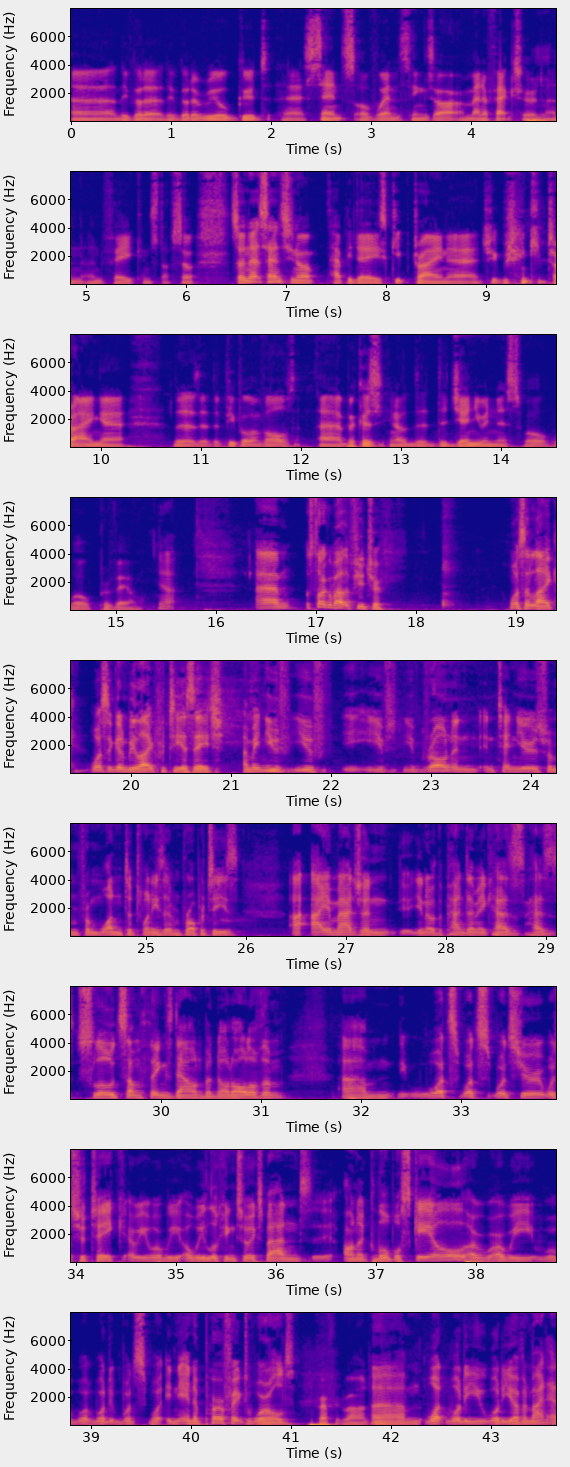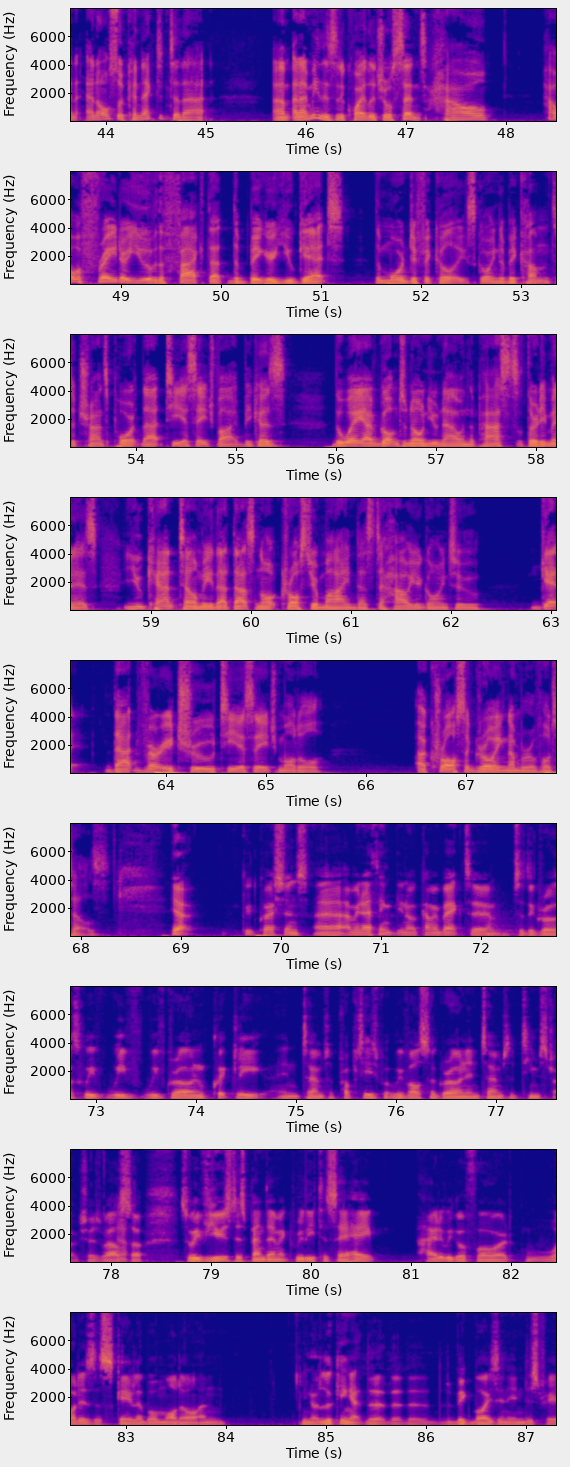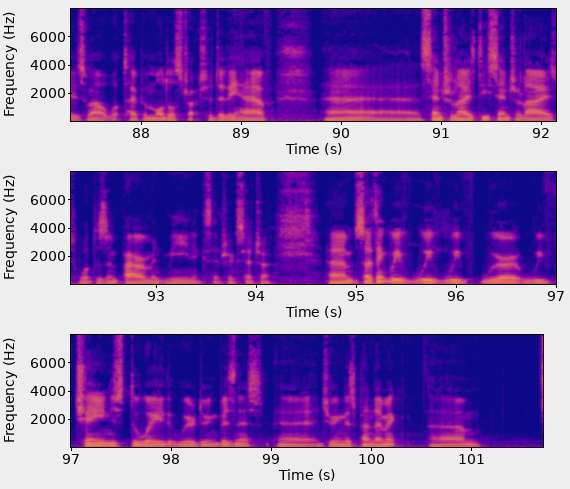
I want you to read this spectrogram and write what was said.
uh, they've got a they've got a real good uh, sense of when things are, manufactured mm-hmm. and, and fake and stuff. So so in that sense, you know, happy days. Keep trying, uh, keep, keep trying uh, the, the, the people involved uh, because you know the the genuineness will will prevail. Yeah. Um, let's talk about the future. What's it like? What's it going to be like for TSH? I mean, you've you've you've you've grown in, in ten years from from one to twenty seven properties. I, I imagine you know the pandemic has has slowed some things down, but not all of them. Um, what's what's what's your what's your take? Are we are we are we looking to expand on a global scale, or are we what, what what's what in, in a perfect world? Perfect world. Um, what what do you what do you have in mind? And and also connected to that, um, and I mean this in a quite literal sense. How how afraid are you of the fact that the bigger you get, the more difficult it's going to become to transport that TSH vibe? Because the way I've gotten to know you now in the past 30 minutes, you can't tell me that that's not crossed your mind as to how you're going to get that very true TSH model across a growing number of hotels. Yeah, good questions. Uh, I mean, I think you know, coming back to to the growth, we've we've we've grown quickly in terms of properties, but we've also grown in terms of team structure as well. Yeah. So so we've used this pandemic really to say, hey, how do we go forward? What is a scalable model? And you know, looking at the, the, the, the, big boys in the industry as well. What type of model structure do they have? Uh, centralized, decentralized. What does empowerment mean, et cetera, et cetera. Um, so I think we've we've we've we're we've changed the way that we're doing business uh, during this pandemic. Um,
